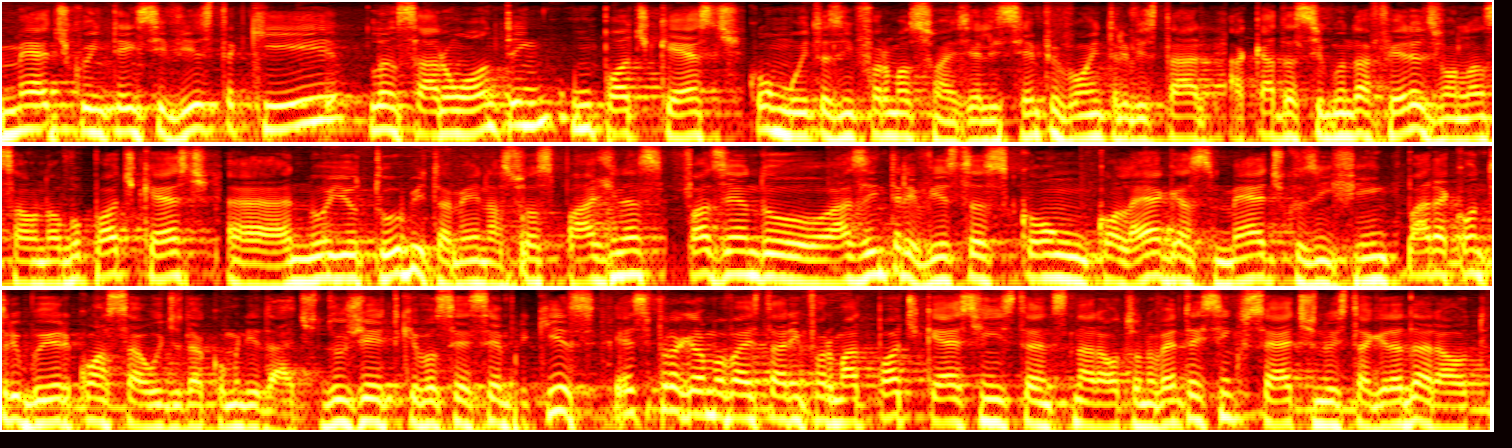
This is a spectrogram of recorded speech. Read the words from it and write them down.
médico intensivista, que lançaram ontem um podcast com muitas informações. Eles sempre vão entrevistar a cada segunda-feira, eles vão lançar um novo podcast uh, no YouTube, também nas suas páginas, fazendo as entrevistas com colegas, médicos, enfim, para contribuir com a saúde da comunidade. Do jeito que você sempre quis, esse programa vai estar em formato podcast em instantes na Arauto 957, no Instagram da Arauto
